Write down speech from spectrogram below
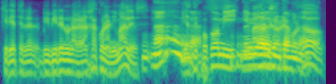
quería tener, vivir en una granja con animales. Ah, y hace poco mi, madre me lo recordó.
